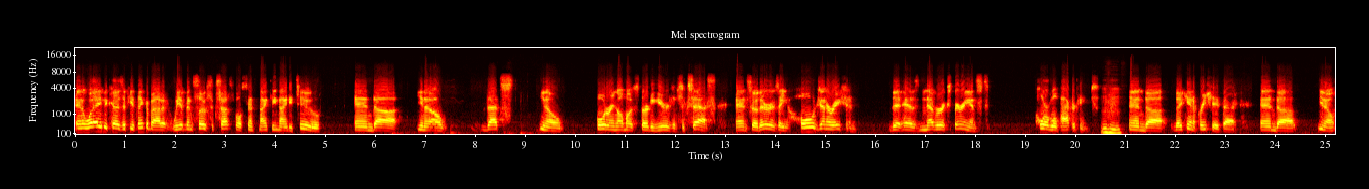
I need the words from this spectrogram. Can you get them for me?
in a way, because if you think about it, we have been so successful since 1992, and uh, you know that's you know bordering almost 30 years of success, and so there is a whole generation that has never experienced horrible Packer teams Mm-hmm. and uh, they can't appreciate that. And uh, you know,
